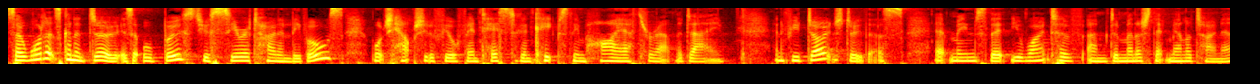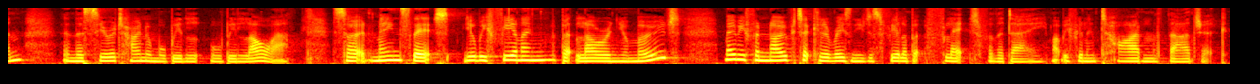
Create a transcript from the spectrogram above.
So, what it's going to do is it will boost your serotonin levels, which helps you to feel fantastic and keeps them higher throughout the day. And if you don't do this, it means that you won't have um, diminished that melatonin, and the serotonin will be will be lower. So it means that you'll be feeling a bit lower in your mood. Maybe for no particular reason, you just feel a bit flat for the day. You might be feeling tired and lethargic,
